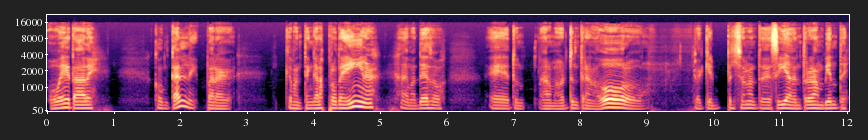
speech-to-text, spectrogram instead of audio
o vegetales con carne para que mantenga las proteínas. Además de eso, eh, a lo mejor tu entrenador o cualquier persona te decía dentro del ambiente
